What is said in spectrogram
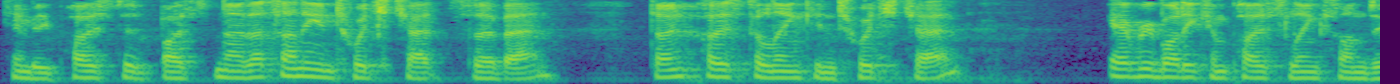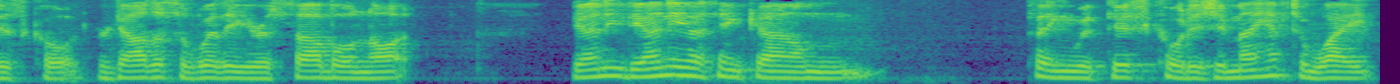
can be posted by. No, that's only in Twitch chat, Serban. Don't post a link in Twitch chat. Everybody can post links on Discord, regardless of whether you're a sub or not. The only, the only I think, um, thing with Discord is you may have to wait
